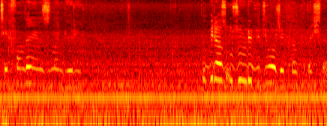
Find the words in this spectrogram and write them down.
Telefondan en azından görüyorum. Bu biraz uzun bir video olacak arkadaşlar.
